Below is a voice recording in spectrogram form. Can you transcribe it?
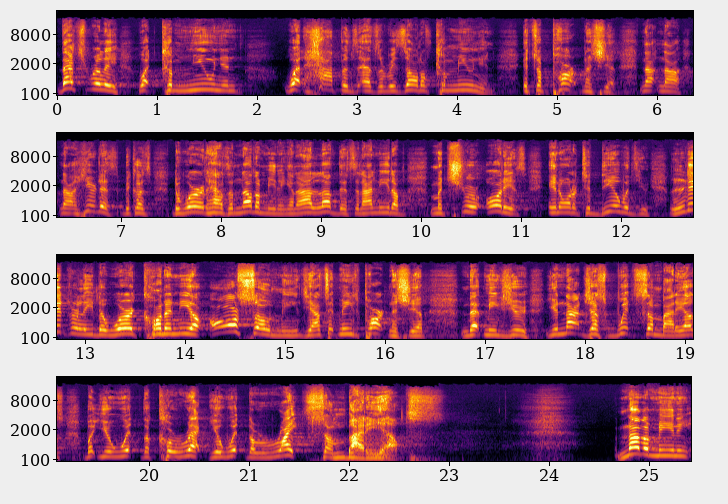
That's really what communion what happens as a result of communion. It's a partnership. Now, now, now hear this because the word has another meaning, and I love this, and I need a mature audience in order to deal with you. Literally, the word koinonia also means, yes, it means partnership. That means you're you're not just with somebody else, but you're with the correct, you're with the right somebody else. Another meaning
